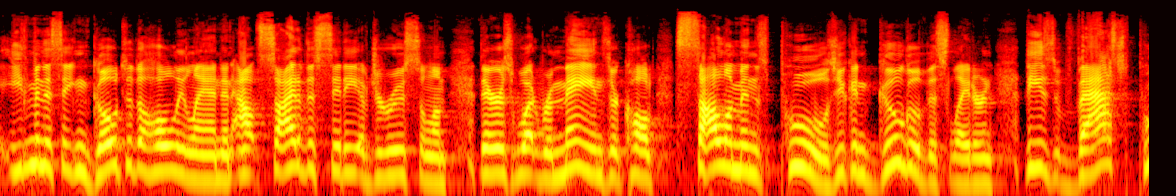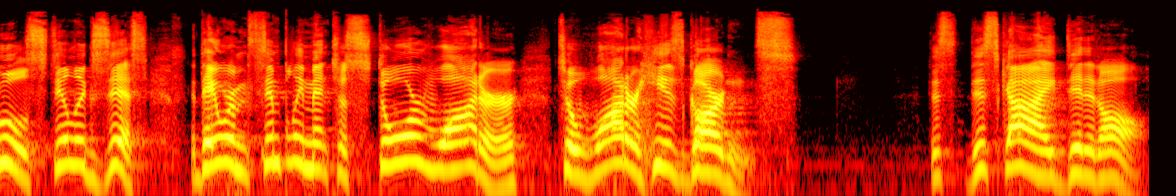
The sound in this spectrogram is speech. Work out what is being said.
even this, you can go to the Holy Land, and outside of the city of Jerusalem, there's what remains. They're called Solomon's pools. You can Google this later. And these vast pools still exist. They were simply meant to store water to water his gardens. This, this guy did it all.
